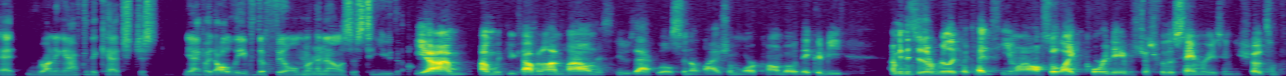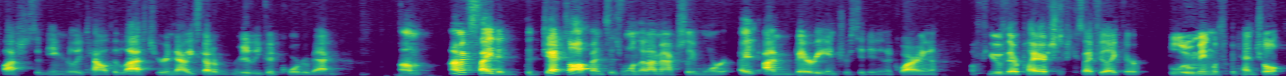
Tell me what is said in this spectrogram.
at running after the catch. Just yeah, but I'll leave the film mm-hmm. analysis to you though. Yeah, I'm I'm with you, Calvin. I'm high on this new Zach Wilson Elijah Moore combo. They could be. I mean, this is a really potent team. I also like Corey Davis just for the same reason. He showed some flashes of being really talented last year, and now he's got a really good quarterback. Um, I'm excited. The Jets offense is one that I'm actually more I, am very interested in, in acquiring a, a, few of their players just because I feel like they're blooming with potential.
